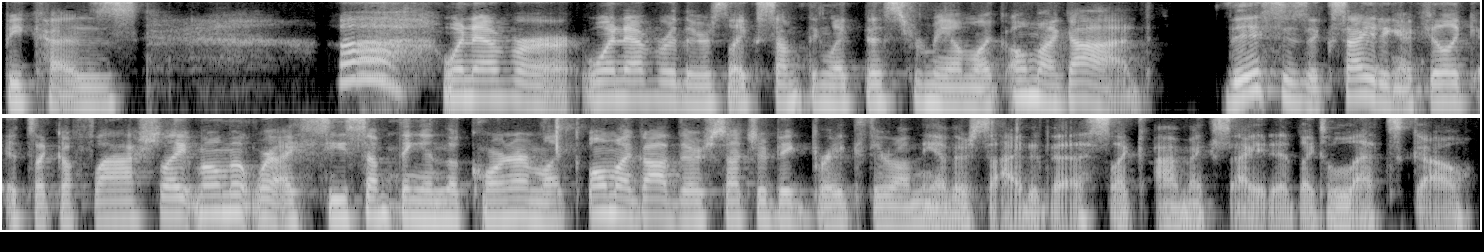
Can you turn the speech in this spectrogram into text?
because ah, whenever whenever there's like something like this for me, I'm like, oh my God, this is exciting. I feel like it's like a flashlight moment where I see something in the corner. I'm like, oh my God, there's such a big breakthrough on the other side of this. Like, I'm excited. Like, let's go.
